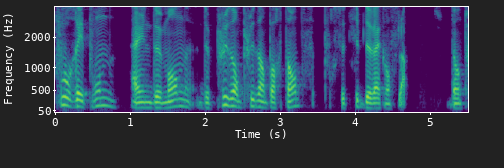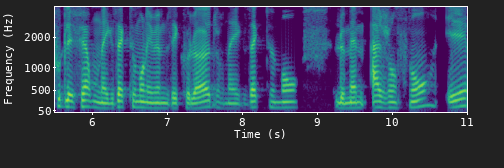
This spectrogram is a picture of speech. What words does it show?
pour répondre à une demande de plus en plus importante pour ce type de vacances-là. Dans toutes les fermes, on a exactement les mêmes écologes, on a exactement le même agencement et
